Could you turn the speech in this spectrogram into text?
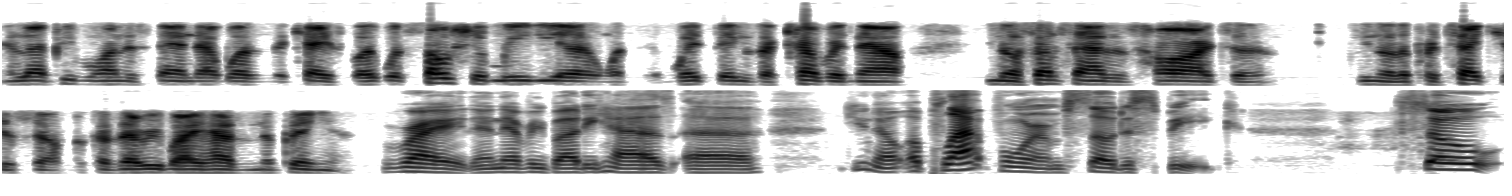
and let people understand that wasn't the case. But with social media and with the way things are covered now, you know, sometimes it's hard to, you know, to protect yourself because everybody has an opinion. Right, and everybody has a, you know, a platform, so to speak. So,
